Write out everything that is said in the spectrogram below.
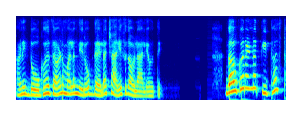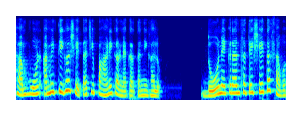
आणि दोघ जण मला निरोप द्यायला चाळीस गावला आले होते. गावकऱ्यांना तिथंच थांबवून आम्ही तिघ शेताची पाहणी करण्याकरता निघालो. दोन एकरांचं ते शेत असावं.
